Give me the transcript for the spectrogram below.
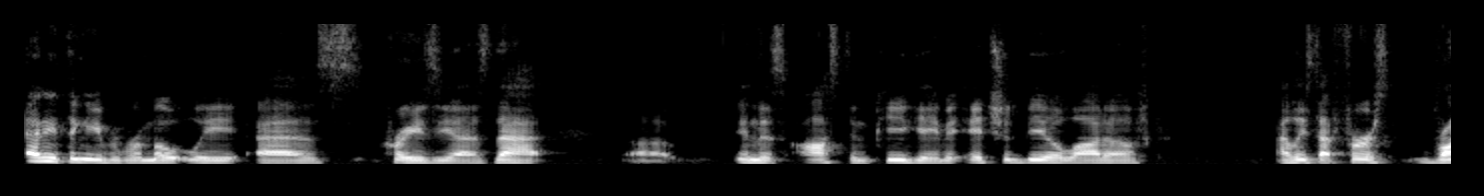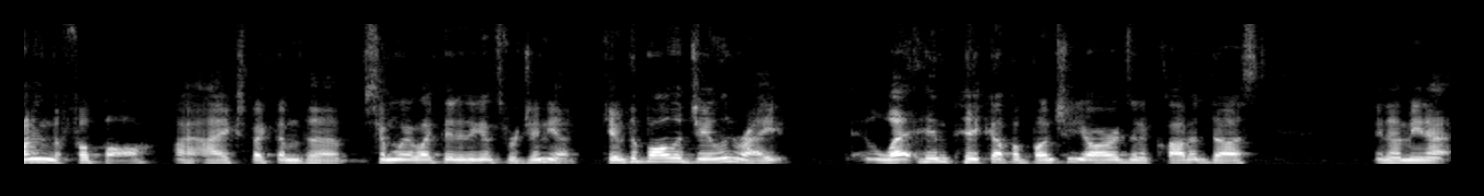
anything even remotely as crazy as that. Uh, in this Austin Peay game. It, should be a lot of, at least at first, running the football. I, I expect them to, similar like they did against Virginia, give the ball to Jalen Wright, let him pick up a bunch of yards in a cloud of dust. And I mean, I,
